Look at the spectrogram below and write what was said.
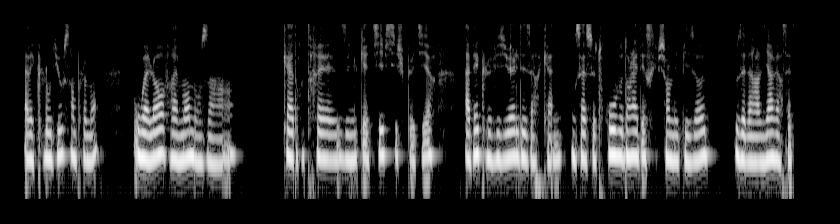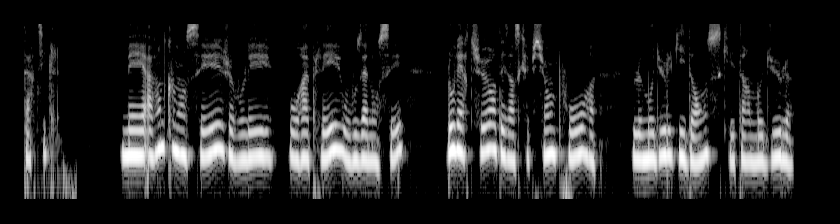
avec l'audio simplement ou alors vraiment dans un cadre très éducatif si je peux dire avec le visuel des arcanes. Donc ça se trouve dans la description de l'épisode, vous avez un lien vers cet article. Mais avant de commencer, je voulais vous rappeler ou vous annoncer l'ouverture des inscriptions pour le module guidance qui est un module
